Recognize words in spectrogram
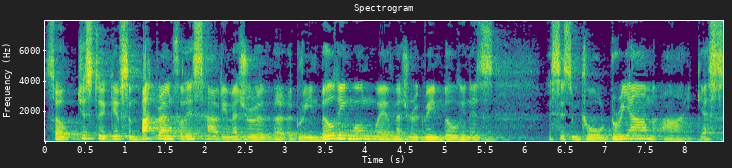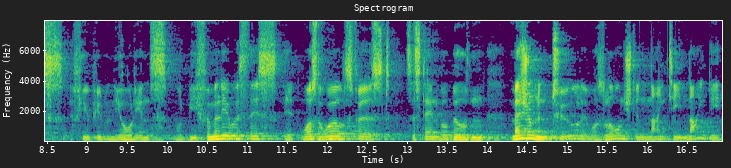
So just to give some background for this, how do you measure a, a green building? One way of measuring a green building is a system called BREEAM. I guess a few people in the audience would be familiar with this. It was the world's first sustainable building measurement tool. It was launched in 1990,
